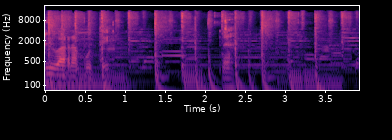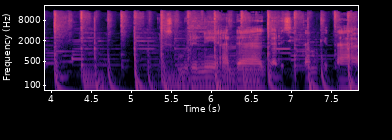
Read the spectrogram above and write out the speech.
beri warna putih. Nah terus kemudian ini ada garis hitam kita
